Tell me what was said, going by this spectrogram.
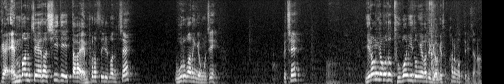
그러니까 n번째에서 CD에 있다가 n 플러스 1 번째 5로 가는 경우지. 그치? 어. 이런 경우도 두 번 이동해가지고 여기에 속하는 것들이잖아.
